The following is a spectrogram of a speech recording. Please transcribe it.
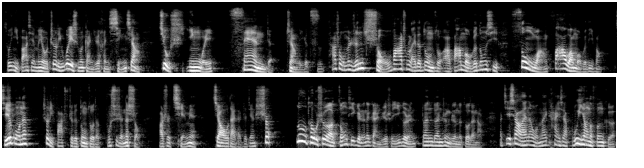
所以你发现没有，这里为什么感觉很形象？就是因为 send 这样的一个词，它是我们人手发出来的动作啊，把某个东西送往、发往某个地方。结果呢，这里发出这个动作的不是人的手，而是前面交代的这件事儿。路透社总体给人的感觉是一个人端端正正的坐在那儿。那接下来呢，我们来看一下不一样的风格。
